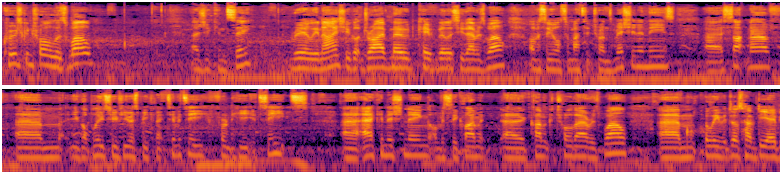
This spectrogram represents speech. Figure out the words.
Cruise control as well as you can see. Really nice. You've got drive mode capability there as well. Obviously automatic transmission in these. Uh, sat nav. Um, you've got bluetooth usb connectivity front heated seats uh, air conditioning, obviously climate uh, climate control there as well. Um, believe it does have DAB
